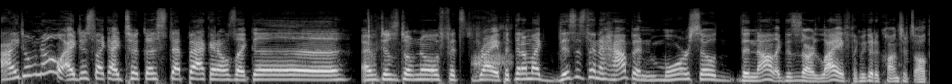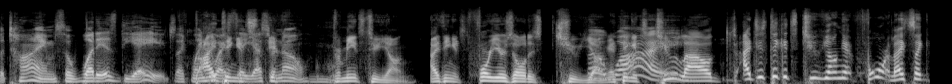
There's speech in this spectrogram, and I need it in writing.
I don't know. I just like I took a step back and I was like, uh, I just don't know if it's right. But then I'm like, this is gonna happen more so than not. Like this is our life. Like we go to concerts all the time. So what is the age? Like when do I, think say yes or it- no? For me, it's too young. I think it's four years old is too young. I think it's too loud. I just think it's too young at four. That's like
